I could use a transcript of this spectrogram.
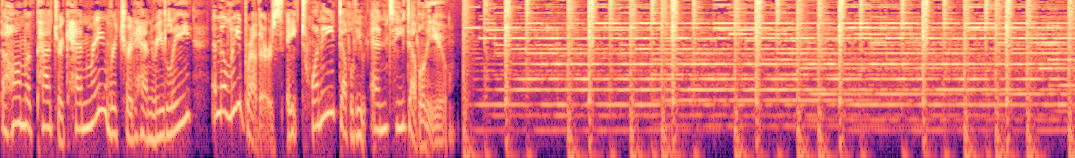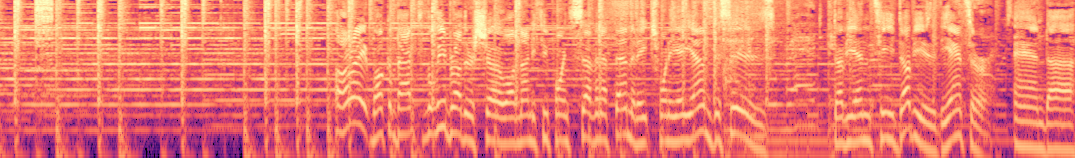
the home of Patrick Henry, Richard Henry Lee, and the Lee brothers, 820 WNTW. All right, welcome back to the Lee Brothers Show on 92.7 FM at 8:20 a.m. This is WNTW, the answer, and uh,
